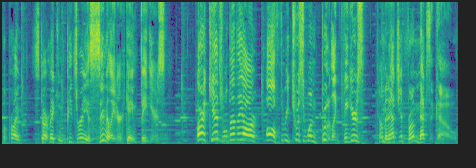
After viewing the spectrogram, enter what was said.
they'll probably start making Pizzeria Simulator game figures. Alright kids, well there they are, all three Twisted One bootleg figures coming at you from Mexico.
